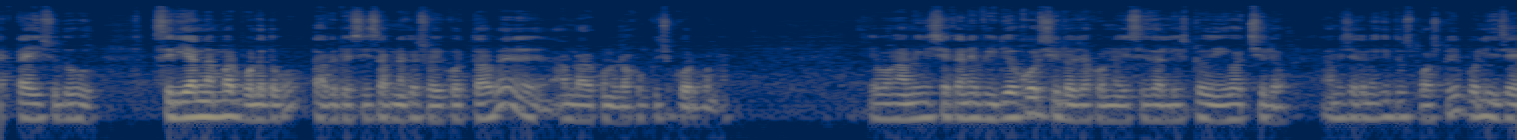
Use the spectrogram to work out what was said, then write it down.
একটাই শুধু সিরিয়াল নাম্বার বলে দেবো, তার বেসিস আপনাকে সই করতে হবে, আমরা আর কোনো রকম কিছু করব না। এবং আমি সেখানে ভিডিও করছিল, যখন এই সিজার লিস্ট ই হচ্ছিল, আমি সেখানে কিন্তু স্পষ্টই বলি যে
